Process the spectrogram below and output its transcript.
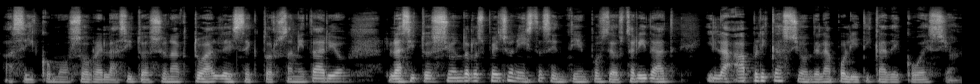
así como sobre la situación actual del sector sanitario, la situación de los pensionistas en tiempos de austeridad y la aplicación de la política de cohesión.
